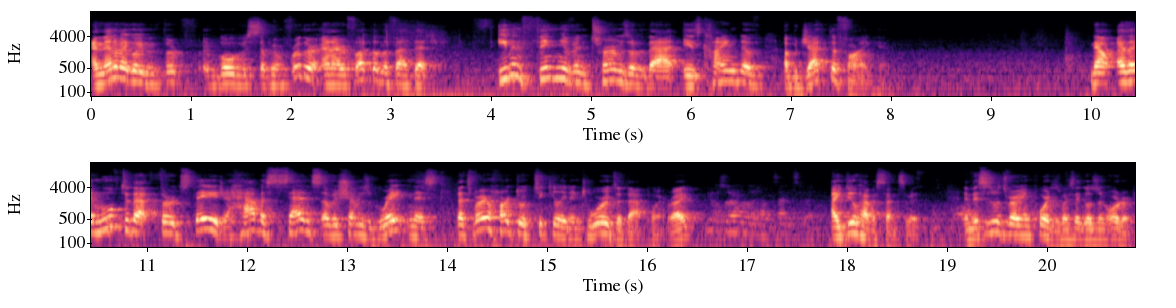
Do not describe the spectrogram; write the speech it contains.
And then if I go even thir- go a step even further, and I reflect on the fact that even thinking of in terms of that is kind of objectifying him. Now, as I move to that third stage, I have a sense of Hashem's greatness that's very hard to articulate into words at that point, right? You also don't really have a sense of it. I do have a sense of it. And this is what's very important. That's why I say it goes in order.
